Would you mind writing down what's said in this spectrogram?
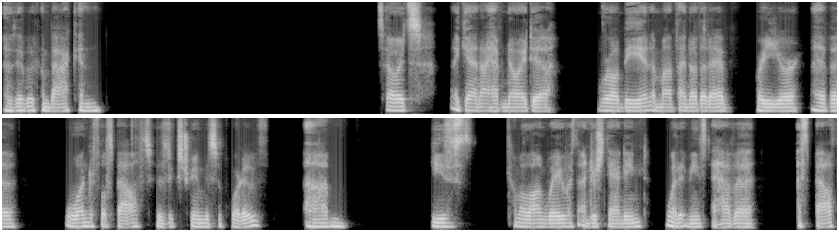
I was able to come back and So it's again, I have no idea where I'll be in a month. I know that I have for a year. I have a wonderful spouse who's extremely supportive. Um, he's come a long way with understanding what it means to have a, a spouse,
